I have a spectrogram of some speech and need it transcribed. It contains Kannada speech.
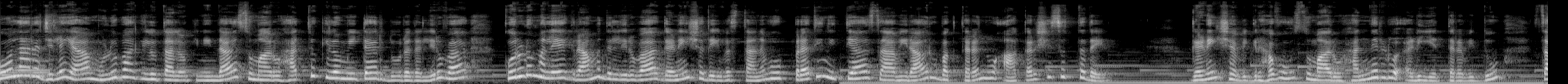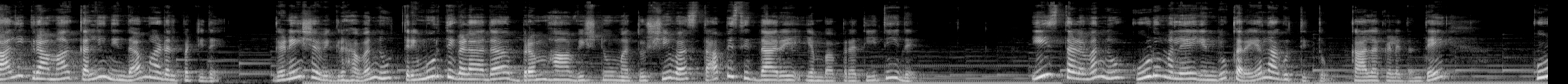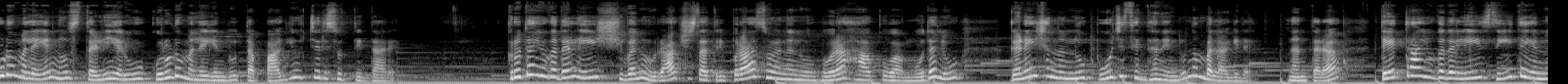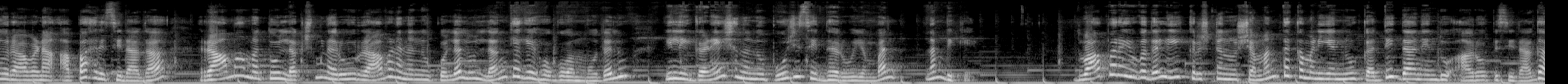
ಕೋಲಾರ ಜಿಲ್ಲೆಯ ಮುಳುಬಾಗಿಲು ತಾಲೂಕಿನಿಂದ ಸುಮಾರು ಹತ್ತು ಕಿಲೋಮೀಟರ್ ದೂರದಲ್ಲಿರುವ ಕುರುಡುಮಲೆ ಗ್ರಾಮದಲ್ಲಿರುವ ಗಣೇಶ ದೇವಸ್ಥಾನವು ಪ್ರತಿನಿತ್ಯ ಸಾವಿರಾರು ಭಕ್ತರನ್ನು ಆಕರ್ಷಿಸುತ್ತದೆ. ಗಣೇಶ ವಿಗ್ರಹವು ಸುಮಾರು ಹನ್ನೆರಡು ಅಡಿ ಎತ್ತರವಿದ್ದು, ಸಾಲಿಗ್ರಾಮ ಕಲ್ಲಿನಿಂದ ಮಾಡಲ್ಪಟ್ಟಿದೆ. ಗಣೇಶ ವಿಗ್ರಹವನ್ನು ತ್ರಿಮೂರ್ತಿಗಳಾದ ಬ್ರಹ್ಮ, ವಿಷ್ಣು ಮತ್ತು ಶಿವ ಸ್ಥಾಪಿಸಿದ್ದಾರೆ ಎಂಬ ಪ್ರತೀತಿ ಇದೆ. ಈ ಸ್ಥಳವನ್ನು ಕೂಡುಮಲೆ ಎಂದು ಕರೆಯಲಾಗುತ್ತಿತ್ತು. ಕಾಲ ಕಳೆದಂತೆ ಕೂಡುಮಲೆಯನ್ನು ಸ್ಥಳೀಯರು ಕುರುಡುಮಲೆ ಎಂದು ತಪ್ಪಾಗಿ ಉಚ್ಚರಿಸುತ್ತಿದ್ದಾರೆ. ಕೃತಯುಗದಲ್ಲಿ ಶಿವನು ರಾಕ್ಷಸ ತ್ರಿಪುರಾಸುರನನ್ನು ಹೊರಹಾಕುವ ಮೊದಲು ಗಣೇಶನನ್ನು ಪೂಜಿಸಿದ್ದನೆಂದು ನಂಬಲಾಗಿದೆ. ನಂತರ ತೇತ್ರಾಯುಗದಲ್ಲಿ ಸೀತೆಯನ್ನು ರಾವಣ ಅಪಹರಿಸಿದಾಗ ರಾಮ ಮತ್ತು ಲಕ್ಷ್ಮಣರು ರಾವಣನನ್ನು ಕೊಲ್ಲಲು ಲಂಕೆಗೆ ಹೋಗುವ ಮೊದಲು ಇಲ್ಲಿ ಗಣೇಶನನ್ನು ಪೂಜಿಸಿದ್ದರು ಎಂಬ ನಂಬಿಕೆ. ದ್ವಾಪರ ಯುಗದಲ್ಲಿ ಕೃಷ್ಣನು ಶಮಂತಕಮಣಿಯನ್ನು ಕದ್ದಿದ್ದಾನೆಂದು ಆರೋಪಿಸಿದಾಗ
